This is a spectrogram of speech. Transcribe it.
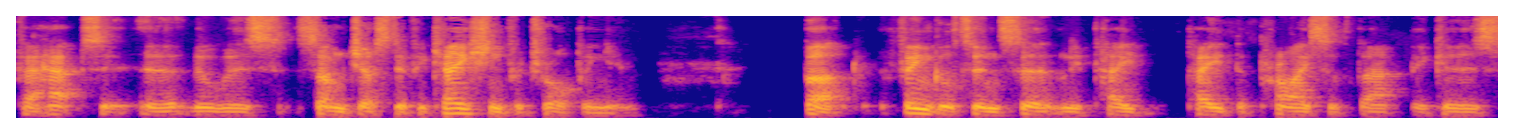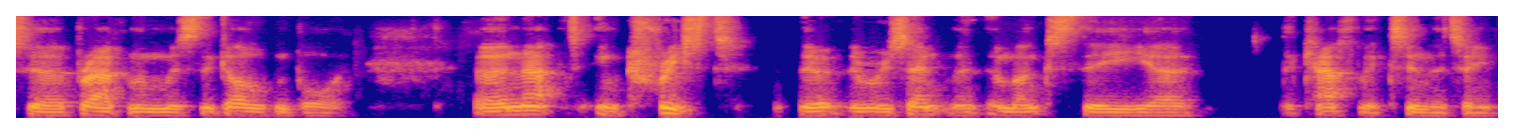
perhaps it, uh, there was some justification for dropping him. But Fingleton certainly paid paid the price of that because uh, Bradman was the golden boy, and that increased the, the resentment amongst the uh, the Catholics in the team.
